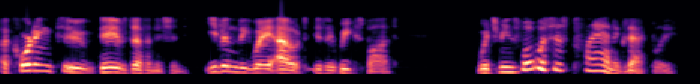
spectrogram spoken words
According to Dave's definition, even the way out is a weak spot, which means what was his plan exactly?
